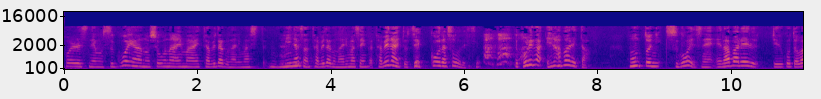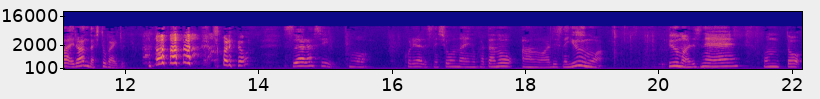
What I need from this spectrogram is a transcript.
これですねもうすごいあの庄内米食べたくなりました。皆さん食べたくなりませんか？食べないと絶好だそうですよ。でこれが選ばれた。本当にすごいですね。選ばれるっていうことは選んだ人がいる。これを素晴らしい。もうこれはですね庄内の方のあのあれですねユーモア。ユーモアですね。本当。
